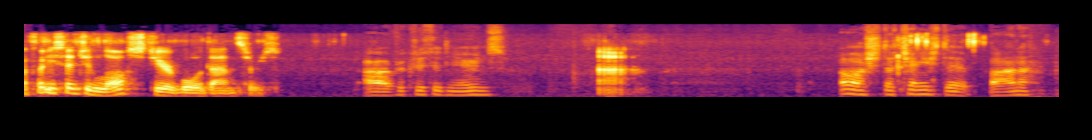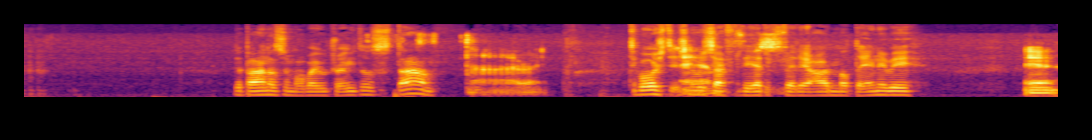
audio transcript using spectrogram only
I thought you said you lost your war dancers. I recruited new ones. Ah, Oh, I should have changed the banner. The banners on my Wild Riders. Damn. Alright. To be honest, it's not as Um, if they're very armoured anyway. Yeah.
